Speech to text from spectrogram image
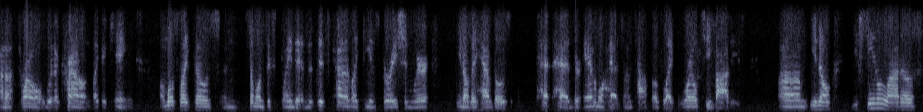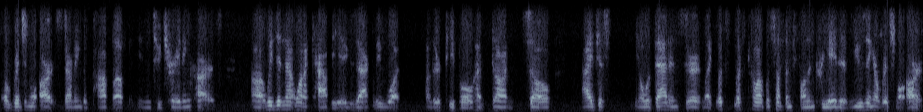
on a throne with a crown, like a king, almost like those. And someone's explained it, and it's kind of like the inspiration where, you know, they have those pet heads or animal heads on top of like royalty bodies. Um, you know, you've seen a lot of original art starting to pop up into trading cards. Uh, we did not want to copy exactly what other people have done. So I just you know, with that insert, like let's let's come up with something fun and creative using original art,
